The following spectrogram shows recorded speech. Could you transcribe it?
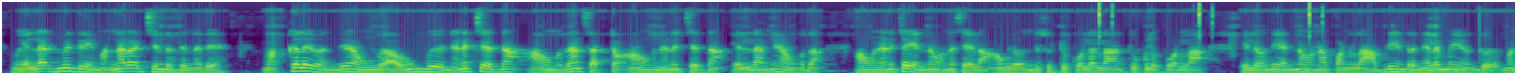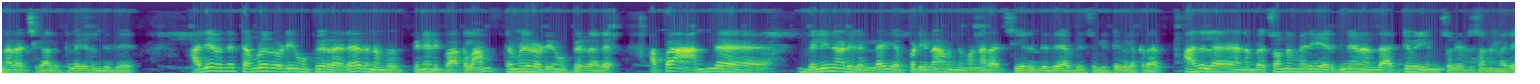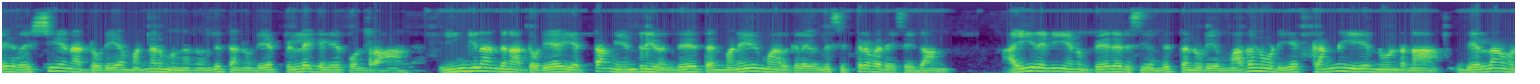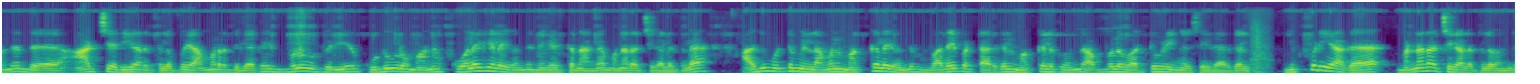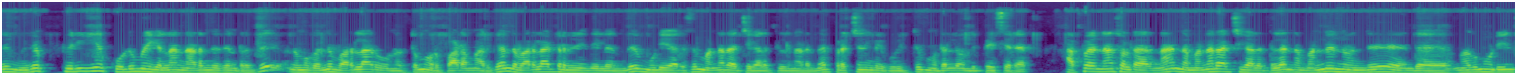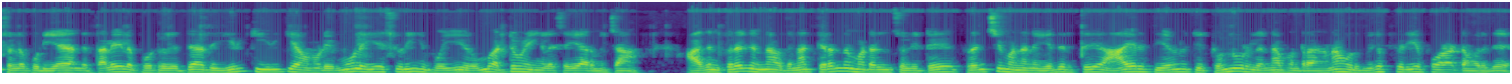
இவங்க எல்லாருக்குமே தெரியும் மன்னராட்சின்றது என்னது? மக்களை வந்து அவங்க அவங்க நினச்சது தான் அவங்க தான் சட்டம். அவங்க நினச்சது தான் எல்லாமே அவங்க தான் அவங்க நினச்சா என்ன ஒன்று செய்யலாம்? அவங்கள வந்து சுட்டு கொல்லலாம் தூக்கில் போடலாம் இல்லை வந்து என்ன ஒன்றா பண்ணலாம் அப்படின்ற நிலைமை வந்து மன்னராட்சி காலத்தில் இருந்தது. அதே வந்து தமிழரோடையும் ஒப்பிடுறாரு. அதை நம்ம பின்னாடி பார்க்கலாம். தமிழரோடையும் ஒப்பிடுறாரு. அப்போ அந்த வெளிநாடுகளில் எப்படிலாம் வந்து மன்னராட்சி இருந்தது அப்படின்னு சொல்லிட்டு விளக்குறாரு. அதில் நம்ம சொன்ன மாதிரி ஏற்கனவே அந்த அட்டுவழியும் சொல்லிட்டு சொன்ன மாதிரி ரஷ்ய நாட்டுடைய மன்னர் மன்னன் வந்து தன்னுடைய பிள்ளைகளையே கொன்றான். இங்கிலாந்து நாட்டுடைய எட்டாம் என்றி வந்து தன் மனைவிமார்களை வந்து சித்திரவதை செய்தான். ஐரணி எனும் பேரரசி வந்து தன்னுடைய மகனுடைய கண்ணையே நோண்டனா. இதெல்லாம் வந்து அந்த ஆட்சி அதிகாரத்தில் போய் அமர்றதுக்காக இவ்வளவு பெரிய கொடூரமான கொலைகளை வந்து நிகழ்த்தினாங்க மன்னராட்சி காலத்தில். அது மட்டும் இல்லாமல் மக்களை வந்து வதைப்பட்டார்கள் மக்களுக்கு வந்து அவ்வளவு அட்டூழியங்கள் செய்தார்கள். இப்படியாக மன்னராட்சி காலத்தில் வந்து மிகப்பெரிய கொடுமைகள்லாம் நடந்ததுன்றது நமக்கு வந்து வரலாறு உணர்த்தும் ஒரு பாடமாக இருக்குது அந்த வரலாற்று ரீதியிலேருந்து முடியரசு மன்னராட்சி காலத்தில் நடந்த பிரச்சனைகள் குறித்து முதல்ல வந்து பேசுகிறார் அப்போ என்ன சொல்கிறாருன்னா இந்த மன்னராட்சி காலத்தில் இந்த மன்னன் வந்து இந்த மகுமுடின்னு சொல்லக்கூடிய அந்த தலையில் போட்டுருக்கிறது அதை இறுக்கி இறுக்கி அவனுடைய மூளையே சுருங்கி போய் ரொம்ப அட்டுழியங்களை செய்ய ஆரம்பித்தான் அதன் பிறகு என்ன ஆகுதுன்னா திறந்த மடல்னு சொல்லிட்டு பிரெஞ்சு மன்னனை எதிர்த்து ஆயிரத்தி எழுநூற்றி தொண்ணூறில் என்ன பண்ணுறாங்கன்னா ஒரு மிகப்பெரிய போராட்டம் வருது.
